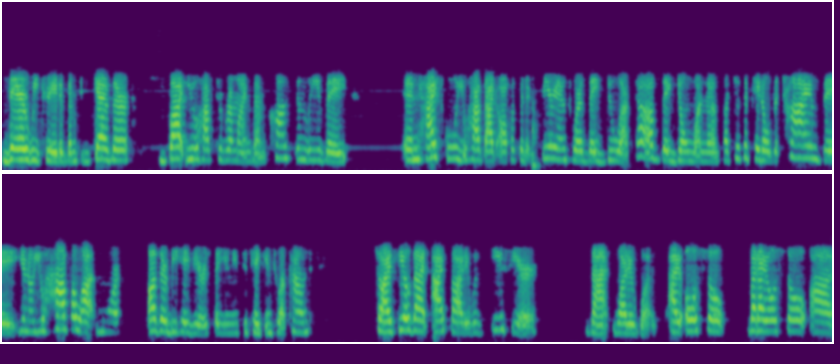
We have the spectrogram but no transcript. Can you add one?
there. We created them together, but you have to remind them constantly. They in high school, you have that opposite experience where they do act up. They don't want to participate all the time. They, you know, you have a lot more other behaviors that you need to take into account. So I feel that I thought it was easier than what it was. I also, but I also, uh,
